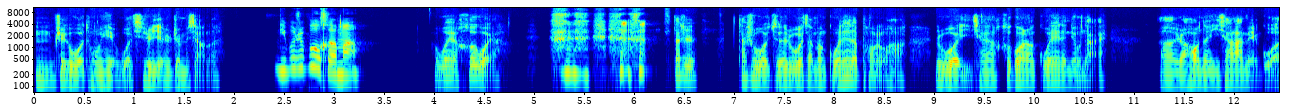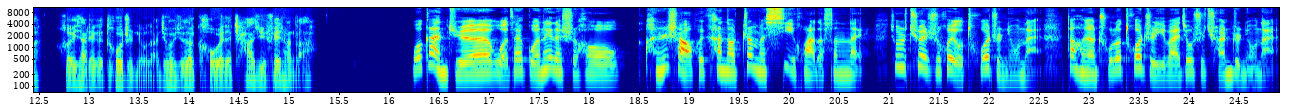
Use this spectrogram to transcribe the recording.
嗯，这个我同意，我其实也是这么想的。你不是不喝吗？我也喝过呀。但是，但是我觉得，如果咱们国内的朋友哈，如果以前喝惯了国内的牛奶，呃，然后呢，一下来美国喝一下这个脱脂牛奶，就会觉得口味的差距非常大。我感觉我在国内的时候很少会看到这么细化的分类，就是确实会有脱脂牛奶，但好像除了脱脂以外就是全脂牛奶，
